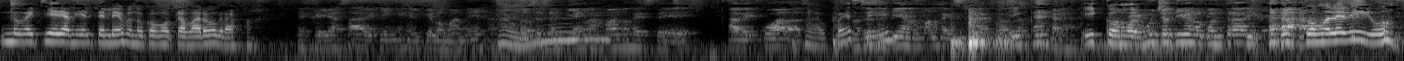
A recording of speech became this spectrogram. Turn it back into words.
No me quiere a mí el teléfono como camarógrafa. Es que ya sabe quién es el que lo maneja. Mm. No se sentían las manos este, adecuadas. Ah, pues no sí. se sentían expertas. Y- y como- Aunque muchos digan lo contrario. Como le digo.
